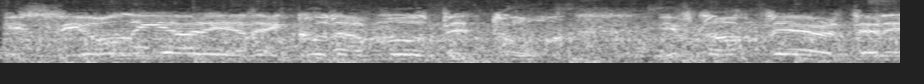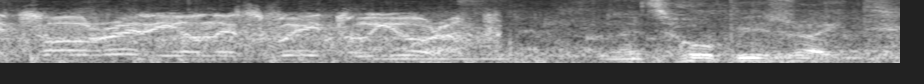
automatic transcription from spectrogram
It's the only area they could have moved it to. If not there, then it's its way to Europe. Let's hope he's right.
